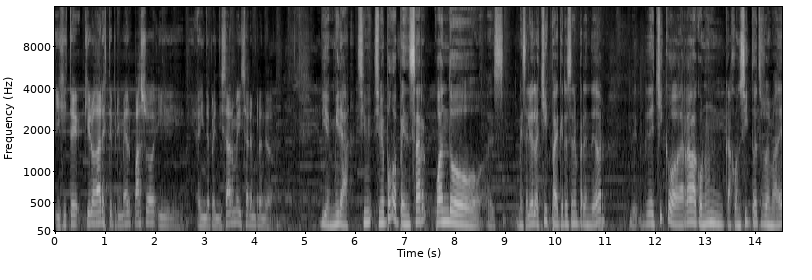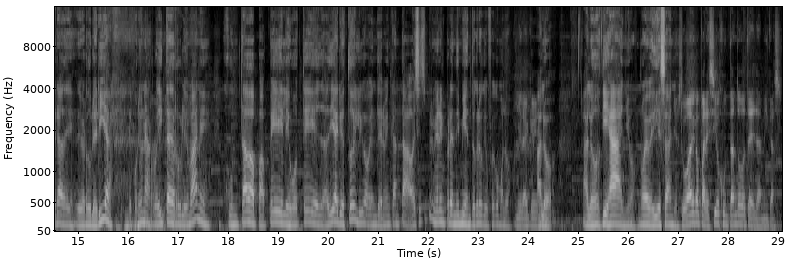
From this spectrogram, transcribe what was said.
y dijiste, quiero dar este primer paso y, e independizarme y ser emprendedor. Bien, mira, si, me pongo a pensar cuando me salió la chispa de querer ser emprendedor, desde chico agarraba con un cajoncito de estos de madera de, verdulería, le ponía unas rueditas de rulemanes, juntaba papeles, botellas, diarios, todo y lo iba a vender. Me encantaba. Ese es el primer emprendimiento, creo que fue como lo, a lo a los 10 años, 9, 10 años. Tuvo algo parecido juntando botellas en mi caso.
